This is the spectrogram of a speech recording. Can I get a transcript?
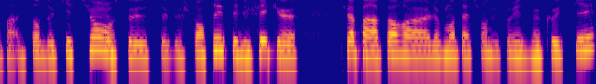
enfin une sorte de question ce que ce que je pensais c'est du fait que tu vois par rapport à l'augmentation du tourisme côtier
